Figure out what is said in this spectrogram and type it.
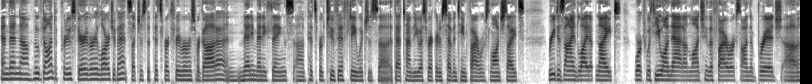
and then uh, moved on to produce very, very large events such as the Pittsburgh Three Rivers Regatta and many, many things. Uh, Pittsburgh 250, which is uh, at that time the U.S. record of 17 fireworks launch sites. Redesigned Light Up Night, worked with you on that, on launching the fireworks on the bridge. Uh,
